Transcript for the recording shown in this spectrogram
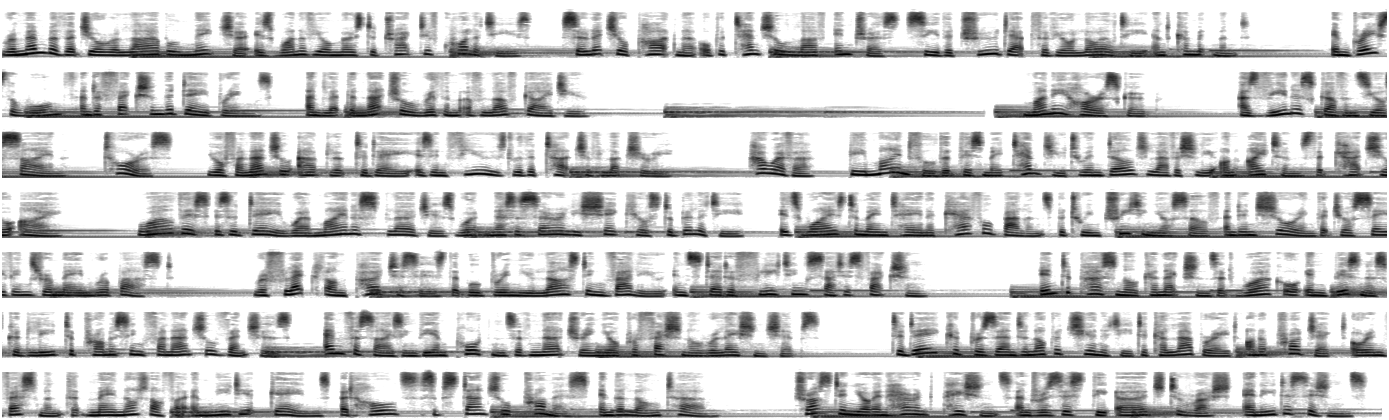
Remember that your reliable nature is one of your most attractive qualities, so let your partner or potential love interest see the true depth of your loyalty and commitment. Embrace the warmth and affection the day brings, and let the natural rhythm of love guide you. Money Horoscope As Venus governs your sign, Taurus, your financial outlook today is infused with a touch of luxury. However, be mindful that this may tempt you to indulge lavishly on items that catch your eye. While this is a day where minor splurges won't necessarily shake your stability, it's wise to maintain a careful balance between treating yourself and ensuring that your savings remain robust. Reflect on purchases that will bring you lasting value instead of fleeting satisfaction. Interpersonal connections at work or in business could lead to promising financial ventures, emphasizing the importance of nurturing your professional relationships. Today could present an opportunity to collaborate on a project or investment that may not offer immediate gains but holds substantial promise in the long term. Trust in your inherent patience and resist the urge to rush any decisions.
